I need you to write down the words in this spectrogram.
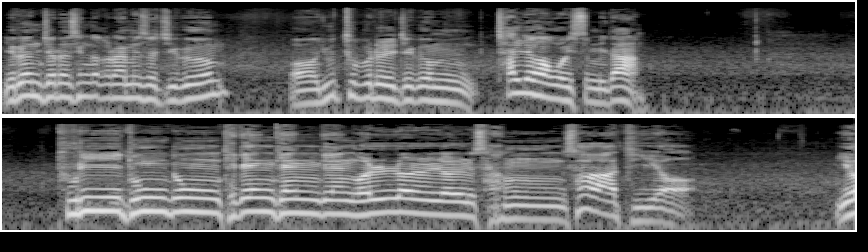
이런저런 생각을 하면서 지금 어, 유튜브를 지금 촬영하고 있습니다. 둘이 둥둥 개갱갱갱 얼얼얼 상사디어 여여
